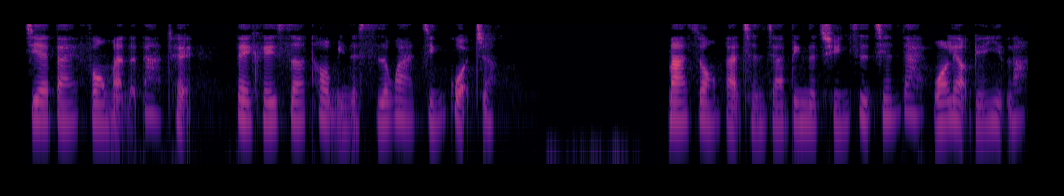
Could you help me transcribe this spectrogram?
洁白丰满的大腿被黑色透明的丝袜紧裹着。马总把陈家斌的裙子肩带往两边一拉。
